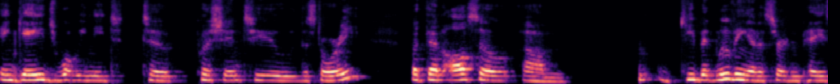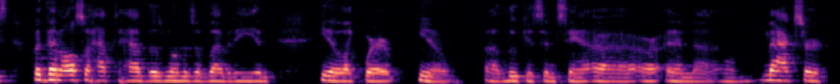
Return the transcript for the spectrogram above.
engage what we need to, to push into the story but then also um, keep it moving at a certain pace, but then also have to have those moments of levity and, you know, like where, you know, uh, Lucas and Sam uh, or, and uh, um, Max are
